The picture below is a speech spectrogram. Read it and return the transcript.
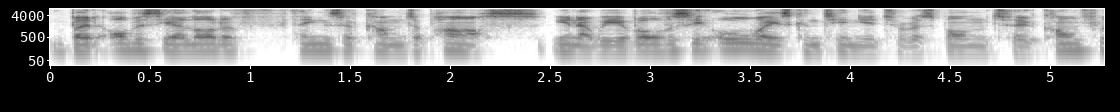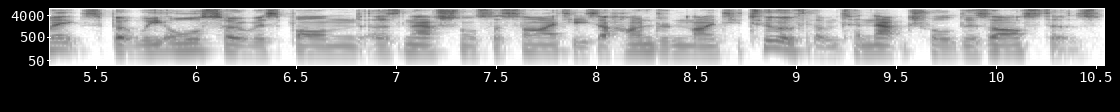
but obviously a lot of things have come to pass. You know we have obviously always continued to respond to conflicts but we also respond as national societies 192 of them to natural disasters.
